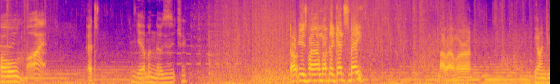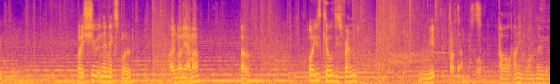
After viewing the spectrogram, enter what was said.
Oh my. Ed. Yeah, my nose is itching. Don't use my own weapon against me! Alright, I'm alright. Behind you. Wait, shoot and then explode. I haven't got any ammo. Oh. Oh, he just killed his friend. Rip. God damn it. Oh, I need one. There we go.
